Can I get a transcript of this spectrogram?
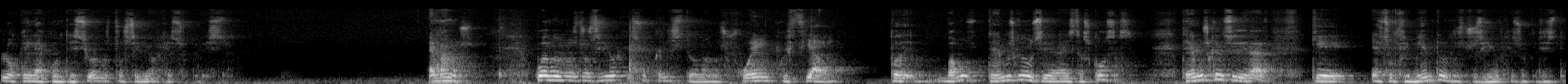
lo que le aconteció a nuestro Señor Jesucristo. Hermanos, cuando nuestro Señor Jesucristo, hermanos, fue enjuiciado, vamos, tenemos que considerar estas cosas. Tenemos que considerar que el sufrimiento de nuestro Señor Jesucristo,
